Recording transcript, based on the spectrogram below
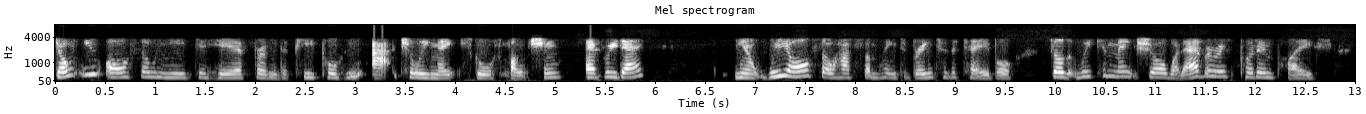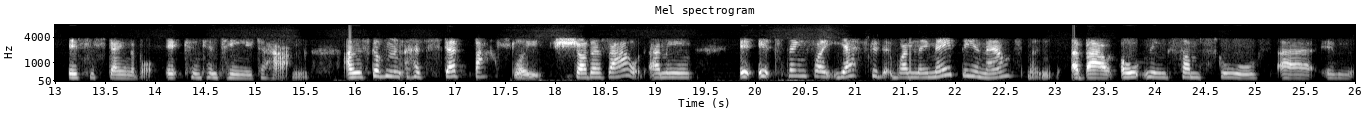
don't you also need to hear from the people who actually make schools function every day? You know, we also have something to bring to the table so that we can make sure whatever is put in place is sustainable. It can continue to happen. And this government has steadfastly shut us out. I mean, it, it's things like yesterday when they made the announcement about opening some schools uh, in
